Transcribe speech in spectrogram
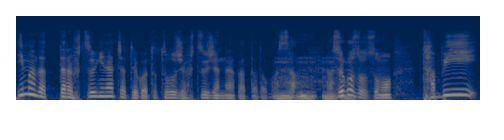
今だったら普通になっちゃってること当時は普通じゃなかったとかさ、それこそその旅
